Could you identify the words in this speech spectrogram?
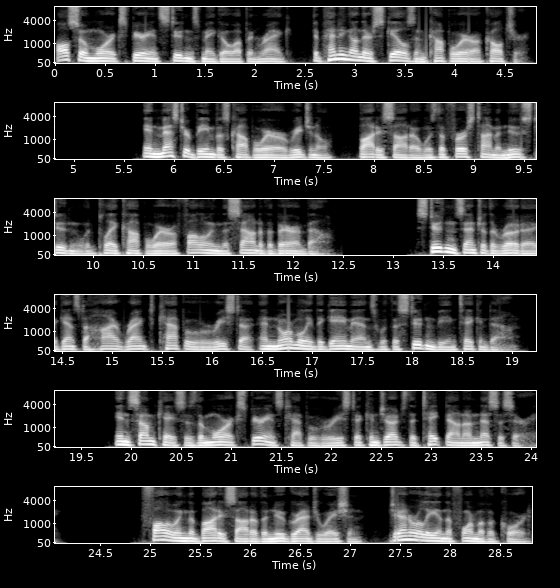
Also, more experienced students may go up in rank, depending on their skills in capoeira culture. In Mestre Bimba's Capoeira Regional, Batizado was the first time a new student would play capoeira following the sound of the berimbau. Students enter the roda against a high ranked capoeirista, and normally the game ends with the student being taken down. In some cases, the more experienced capoeirista can judge the takedown unnecessary. Following the batizado, the new graduation, generally in the form of a cord,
